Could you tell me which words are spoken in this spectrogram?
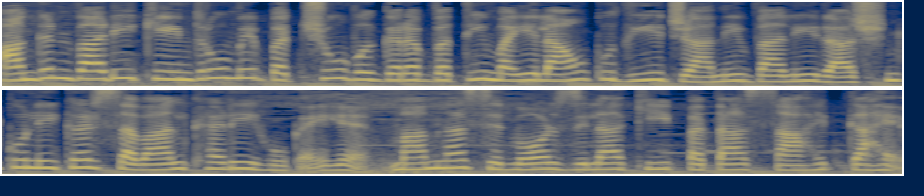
आंगनबाड़ी केंद्रों में बच्चों व गर्भवती महिलाओं को दिए जाने वाले राशन को लेकर सवाल खड़े हो गए हैं। मामला सिरमौर जिला की पता साहिब का है।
